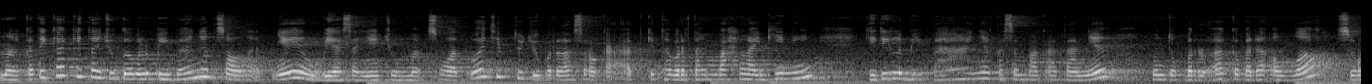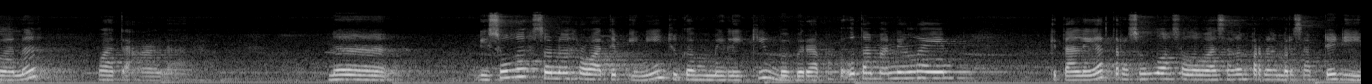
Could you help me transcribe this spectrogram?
Nah, ketika kita juga lebih banyak sholatnya yang biasanya cuma sholat wajib 17 rakaat, kita bertambah lagi nih, jadi lebih banyak kesempakatannya untuk berdoa kepada Allah Subhanahu wa taala. Nah, di sholat sunnah rawatib ini juga memiliki beberapa keutamaan yang lain. kita lihat Rasulullah SAW pernah bersabda di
